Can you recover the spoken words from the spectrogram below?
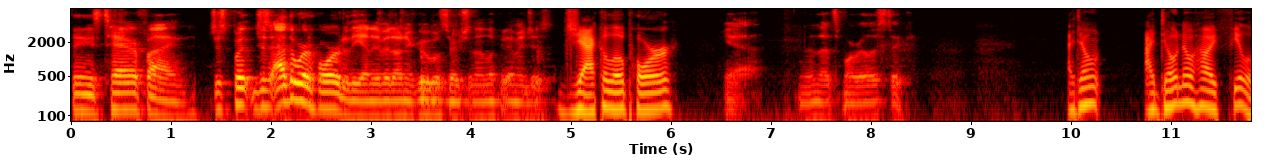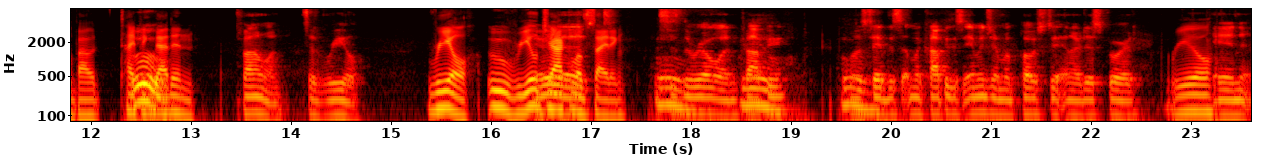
Thing is terrifying. Just put just add the word horror to the end of it on your Google search and then look at images. Jackalope horror. Yeah. And then that's more realistic. I don't I don't know how I feel about typing Ooh. that in. Found one. It said real. Real. Ooh, real There it jackalope sighting. This is the real one. Copy. I'm gonna save this. I'm gonna copy this image. And I'm gonna post it in our Discord Real in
